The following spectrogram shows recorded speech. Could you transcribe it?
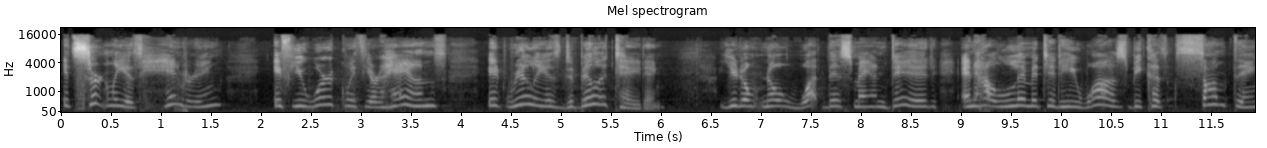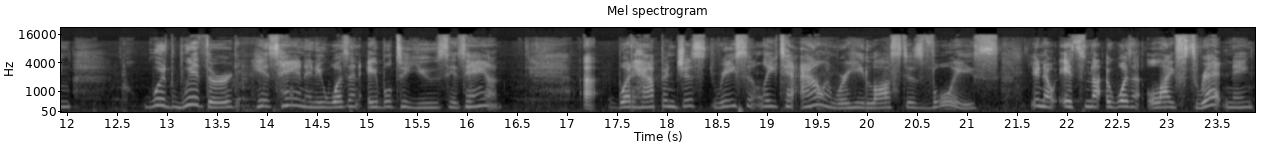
it certainly is hindering. If you work with your hands, it really is debilitating. You don't know what this man did and how limited he was because something would withered his hand and he wasn't able to use his hand. Uh, what happened just recently to Alan, where he lost his voice. You know, it's not, it wasn't life threatening,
